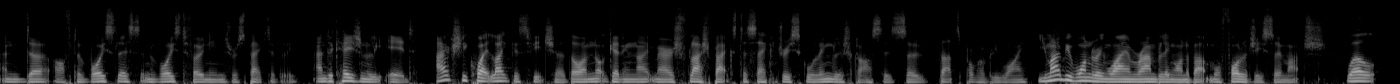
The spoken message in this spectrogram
and d after voiceless and voiced phonemes respectively, and occasionally id. I actually quite like this feature, though I'm not getting nightmarish flashbacks to secondary school English classes, so that's probably why. You might be wondering why I'm rambling on about morphology so much. Well,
